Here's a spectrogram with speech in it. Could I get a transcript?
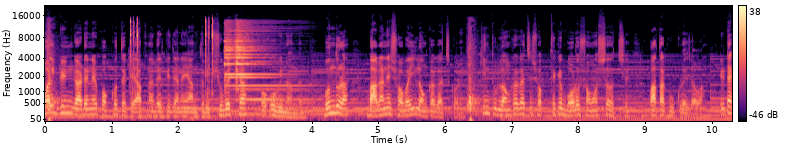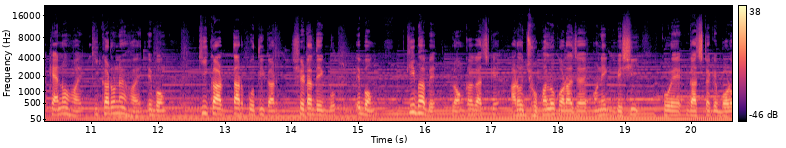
ওয়ার্ল্ড গ্রিন গার্ডেনের পক্ষ থেকে আপনাদেরকে জানাই আন্তরিক শুভেচ্ছা ও অভিনন্দন। বন্ধুরা, বাগানে সবাই লঙ্কা গাছ করে। কিন্তু লঙ্কা গাছে সবথেকে বড় সমস্যা হচ্ছে পাতা কুকড়ে যাওয়া। এটা কেন হয়, কী কারণে হয় এবং কী কার, তার প্রতিকার সেটা দেখব এবং কীভাবে লঙ্কা গাছকে আরও ঝোপালো করা যায়, অনেক বেশি করে গাছটাকে বড়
